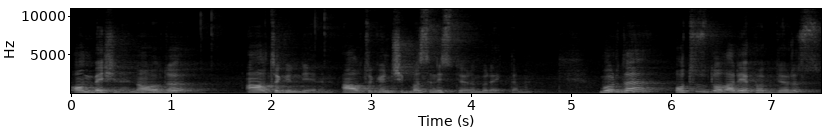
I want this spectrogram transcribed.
15'ine ne oldu? 6 gün diyelim. 6 gün çıkmasını istiyorum bu reklamın. Burada 30 dolar yapabiliyoruz.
